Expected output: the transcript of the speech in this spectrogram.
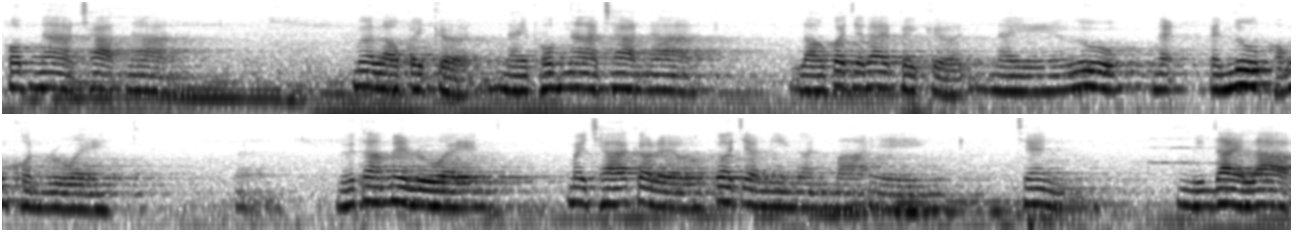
ภพหน้าชาติหน้า เมื่อเราไปเกิดในภพหน้าชาติหน้า เราก็จะได้ไปเกิดในลูกเป็นลูกของคนรวย หรือถ้าไม่รวยไม่ช้าก็เร็วก็จะมีเงินมาเอง เช่นมีได้ลาบ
